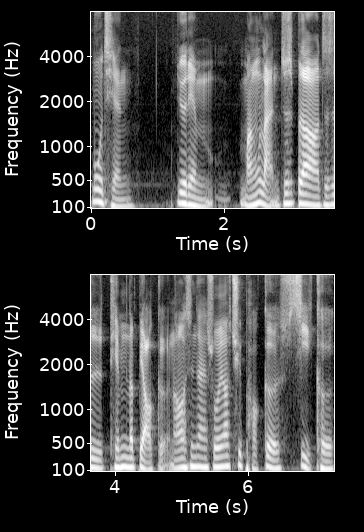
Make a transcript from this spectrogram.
目前有点茫然，就是不知道就是填的表格，然后现在说要去跑各系科，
